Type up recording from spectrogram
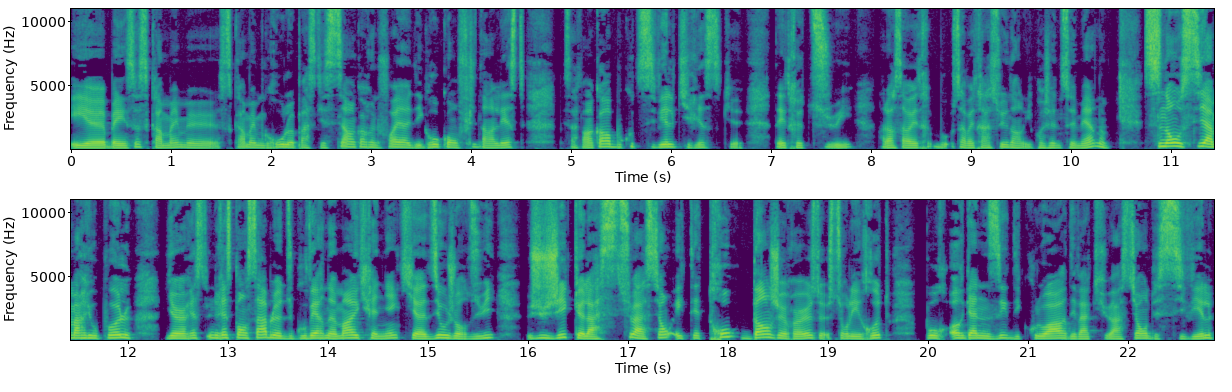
Et euh, ben ça c'est quand même euh, c'est quand même gros là parce que si encore une fois il y a des gros conflits dans l'est, ça fait encore beaucoup de civils qui risquent d'être tués. Alors ça va être ça va être à dans les prochaines semaines. Sinon aussi à Mariupol, il y a une responsable du gouvernement ukrainien qui a dit aujourd'hui juger que la situation était trop dangereuse sur les routes pour organiser des couloirs d'évacuation de civils.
